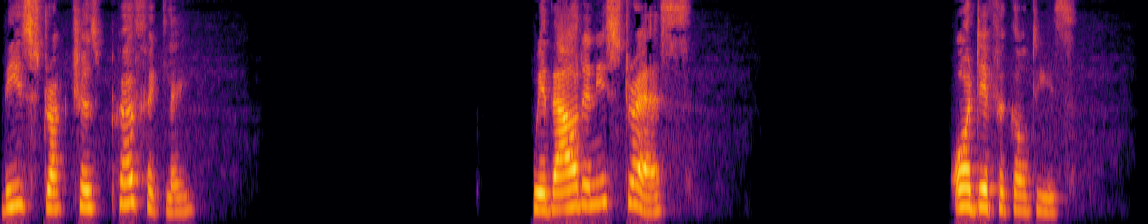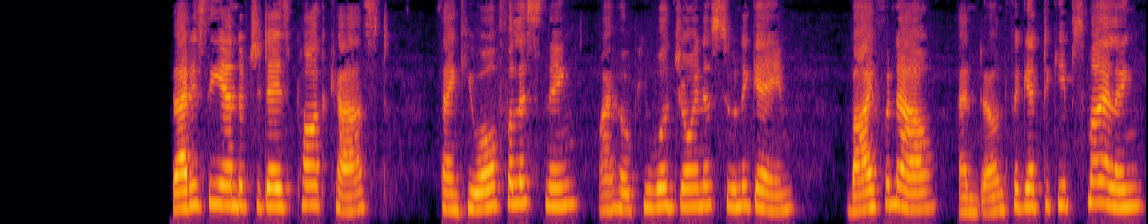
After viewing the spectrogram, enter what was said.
these structures perfectly without any stress or difficulties. That is the end of today's podcast. Thank you all for listening. I hope you will join us soon again. Bye for now, and don't forget to keep smiling.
